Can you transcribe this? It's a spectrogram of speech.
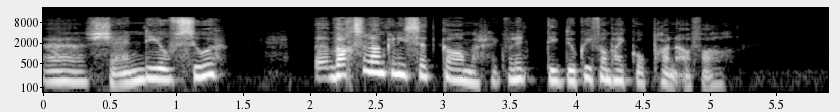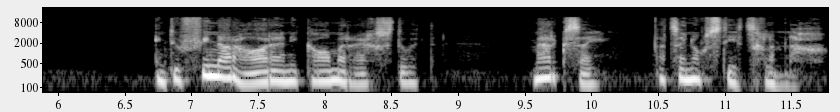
uh shandy of so. Uh, Wag so lank in die sitkamer. Ek wil net die doekie van my kop gaan afhaal. En toe Fien haar hare in die kamer regstoot, merk sy dat sy nog steeds glimlag.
